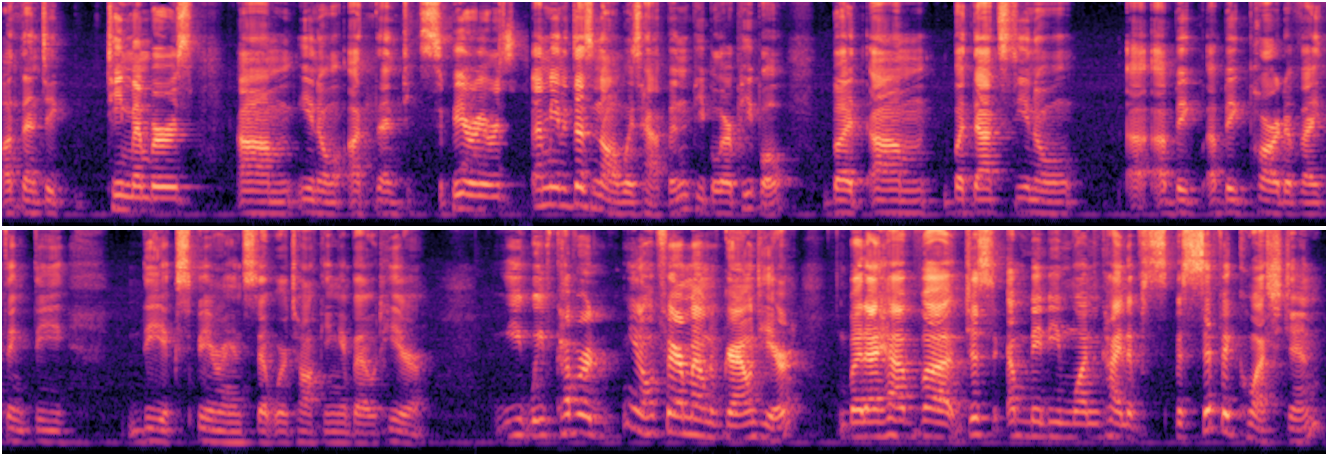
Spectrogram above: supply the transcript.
authentic team members, um, you know, authentic superiors. I mean, it doesn't always happen. People are people, but um, but that's you know a, a big a big part of I think the the experience that we're talking about here. We've covered you know a fair amount of ground here, but I have uh, just uh, maybe one kind of specific question.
